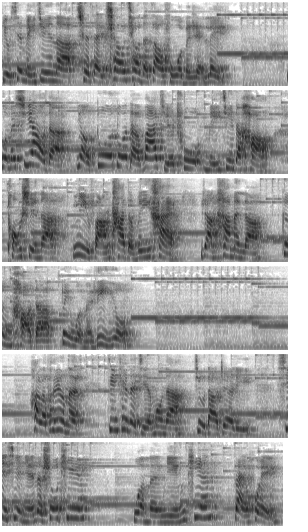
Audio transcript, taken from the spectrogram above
有些霉菌呢却在悄悄地造福我们人类。我们需要的要多多的挖掘出霉菌的好，同时呢预防它的危害，让它们呢更好的被我们利用。好了，朋友们，今天的节目呢就到这里，谢谢您的收听，我们明天再会。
